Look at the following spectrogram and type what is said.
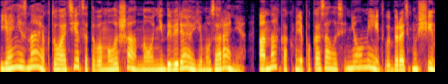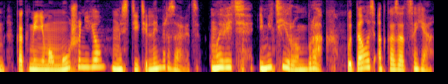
Я не знаю, кто отец этого малыша, но не доверяю ему заранее. Она, как мне показалось, не умеет выбирать мужчин. Как минимум муж у нее мстительный мерзавец. Мы ведь имитируем брак. Пыталась отказаться я.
